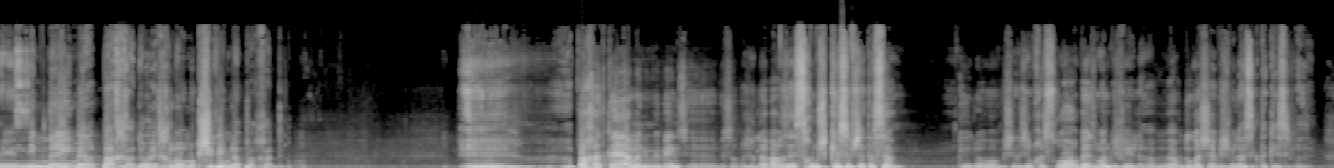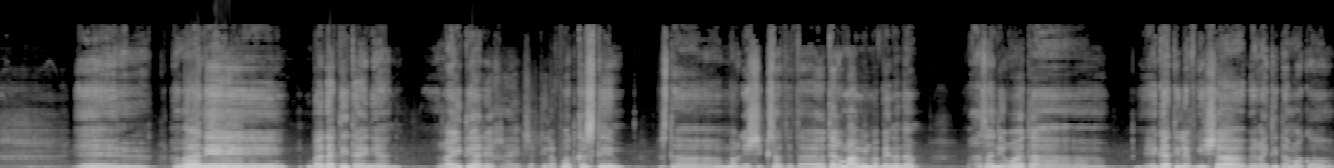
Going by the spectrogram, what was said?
אה, נמנעים מהפחד, או איך לא מקשיבים לפחד? הפחד קיים, אני מבין, שבסופו של דבר זה סכום כסף שאתה שם. כאילו, שאנשים חסרו הרבה זמן בשביל, ועבדו קשה בשביל להשיג את הכסף הזה. אה, אבל אני בדקתי את העניין, ראיתי עליך, הקשבתי לפודקאסטים, אז אתה מרגיש שקצת אתה יותר מאמין בבן אדם. ואז אני רואה את ה... הגעתי לפגישה וראיתי את המקום,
